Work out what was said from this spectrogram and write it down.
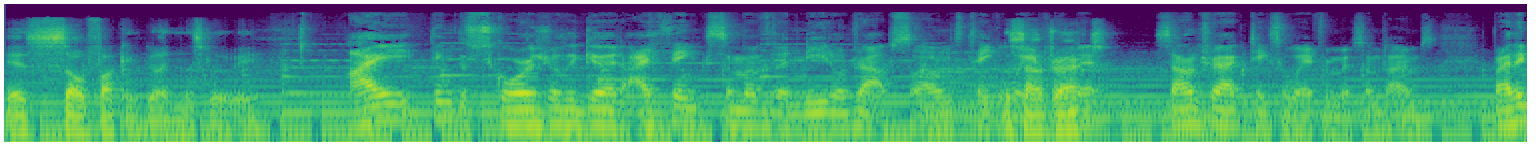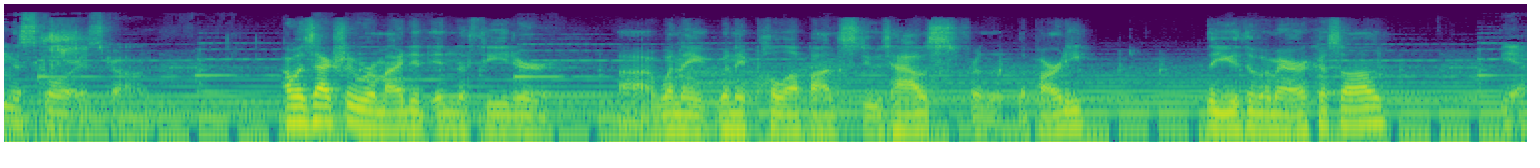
is so fucking good in this movie. I think the score is really good. I think some of the needle drop songs take The away soundtracks? from it. Soundtrack takes away from it sometimes, but I think the score is strong. I was actually reminded in the theater uh, when they when they pull up on Stu's house for the, the party, the Youth of America song. Yeah.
